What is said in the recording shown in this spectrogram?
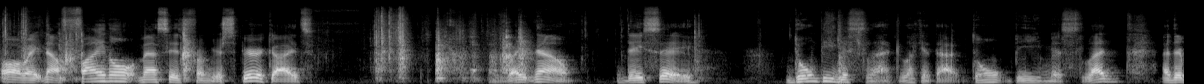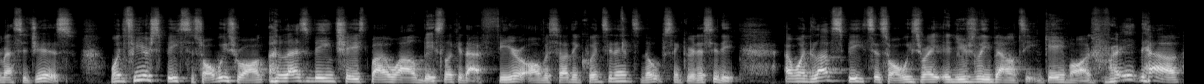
All right, now, final message from your spirit guides. Right now, they say, don't be misled. Look at that. Don't be misled. And their message is when fear speaks, it's always wrong unless being chased by a wild beast. Look at that. Fear, all of a sudden, coincidence? Nope, synchronicity. And when love speaks, it's always right and usually bounty. Game on. Right now,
